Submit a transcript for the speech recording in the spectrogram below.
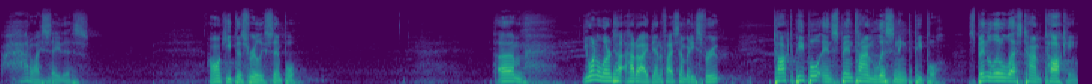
How do I say this? I want to keep this really simple. Um, you want to learn how, how to identify somebody's fruit? Talk to people and spend time listening to people. Spend a little less time talking.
